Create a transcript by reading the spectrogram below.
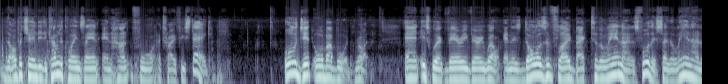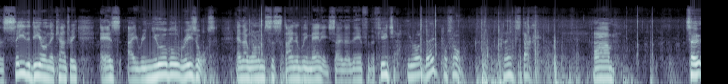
the opportunity to come to Queensland and hunt for a trophy stag. All legit, all above board, right. And it's worked very, very well. And there's dollars have flowed back to the landowners for this. So the landowners see the deer on their country as a renewable resource and they want them sustainably managed so they're there for the future. You right, dude? What's wrong? Stuck. Um, so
